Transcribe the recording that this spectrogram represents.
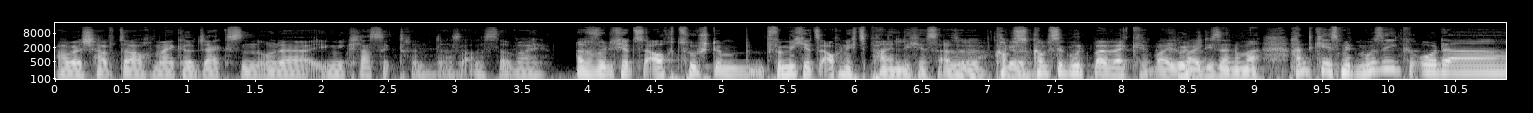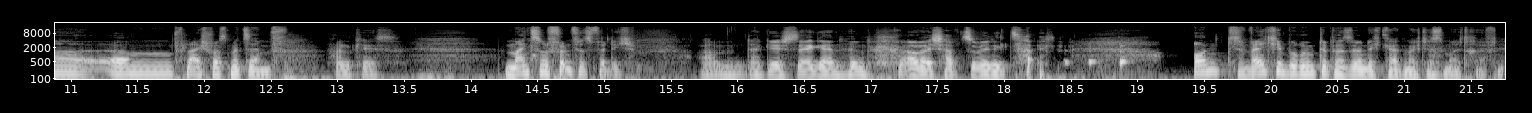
aber ich habe da auch Michael Jackson oder irgendwie Klassik drin. Da ist alles dabei. Also würde ich jetzt auch zustimmen, für mich jetzt auch nichts Peinliches. Also ja, kommst, genau. kommst du gut bei weg bei, bei dieser Nummer. Handkäse mit Musik oder ähm, Fleischwurst mit Senf? Handkäse. Mainz 05 ist für dich. Ähm, da gehe ich sehr gern hin, aber ich habe zu wenig Zeit. Und welche berühmte Persönlichkeit möchtest du mal treffen?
